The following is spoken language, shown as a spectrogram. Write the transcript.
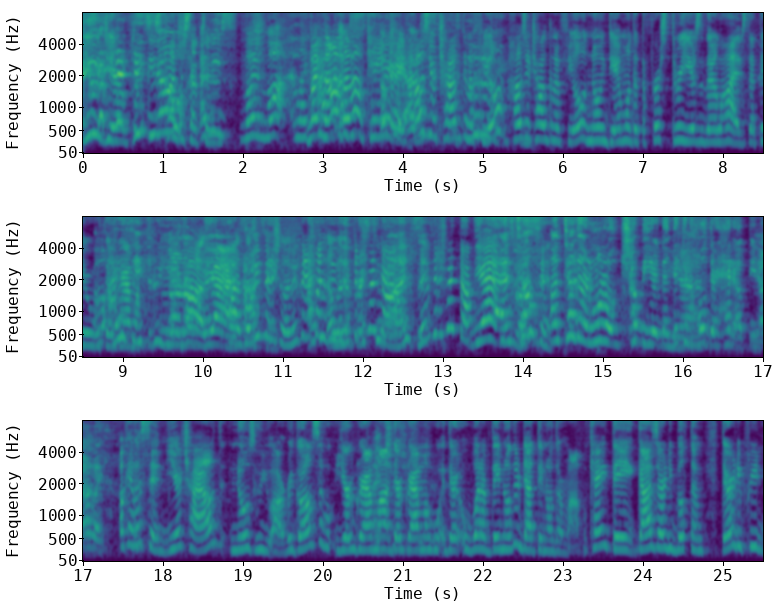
You jail. Please use contraceptives. My mom, like, My mom, I'm my mom. scared. I'm how's just- your child gonna feel? How's your child gonna feel knowing damn well that the first three years of their lives that they were with Oh, their I didn't grandma? say three No, years. Pause. Yeah, pause. Let me finish. Let me finish my. Let me finish my two thought. Let me finish my thought. Yeah, until until they're a little chubbier that they can hold their head up. You know, like Okay, listen. Your child knows who you are, regardless of your grandma, And their grandma, who, their whatever. They know their dad. They know their mom. Okay, they God's already built them. They're already pre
